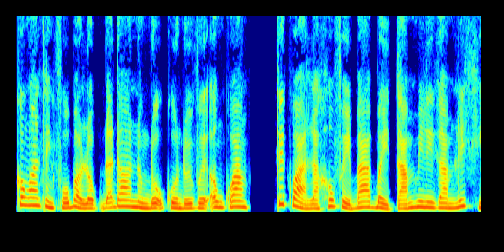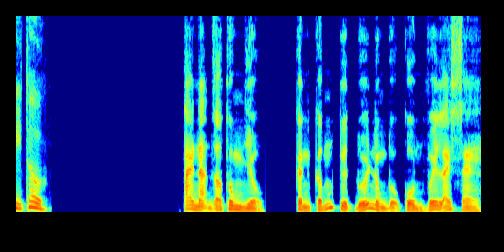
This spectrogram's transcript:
Công an thành phố Bảo Lộc đã đo nồng độ cồn đối với ông Quang, kết quả là 0,378 mg lít khí thở. Tai nạn giao thông nhiều, cần cấm tuyệt đối nồng độ cồn với lái xe.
